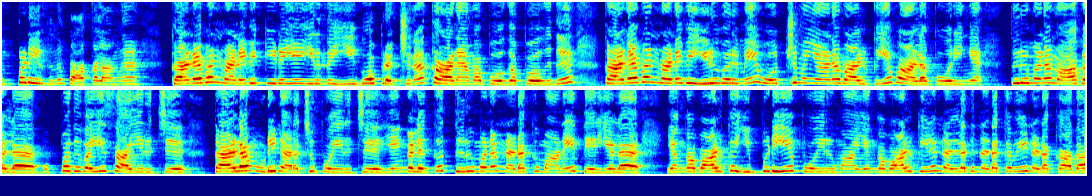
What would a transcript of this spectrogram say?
எப்படி இருக்குன்னு பார்க்கலாங்க. கணவன் மனைவிக்கு இடையே இருந்த ஈகோ பிரச்சனை காணாம போக போகுது. கணவன் மனைவி இருவருமே ஒற்றுமையான வாழ்க்கைய வாழ போறீங்க. திருமணம் ஆகல. முப்பது வயசு ஆயிருச்சு தலைமுடி நரைச்சு போயிருச்சு. எங்களுக்கு திருமணம் நடக்குமானே தெரியல. எங்க வாழ்க்கை இப்படியே போயிருமா? எங்க வாழ்க்கையில நல்லது நடக்கவே நடக்காதா?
